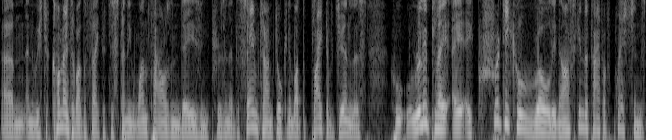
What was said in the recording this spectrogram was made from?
Um, and wish to comment about the fact that you're spending 1,000 days in prison at the same time talking about the plight of journalists who really play a, a, critical role in asking the type of questions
